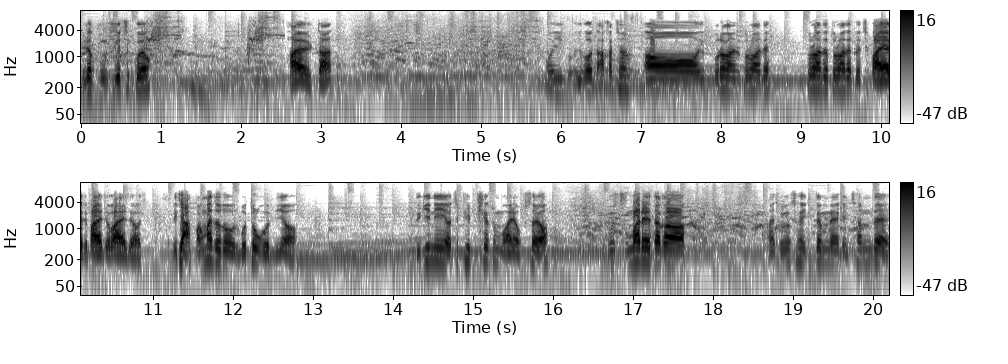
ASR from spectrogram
일단 궁 두 개 찍고요. 봐요 일단. 어 이거 이거 아까처럼 어 돌아가는데 돌아가는데 돌아가는데 돌아가는데 그렇지 봐야죠 봐야죠 봐야죠. 이렇게 압박만 줘도 못 들어오거든요. 느긴이 어차피 피가 좀 많이 없어요. 궁두 마리에다가 아니 동영상이 있기 때문에 괜찮은데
